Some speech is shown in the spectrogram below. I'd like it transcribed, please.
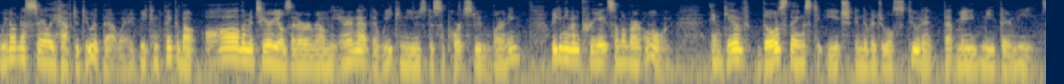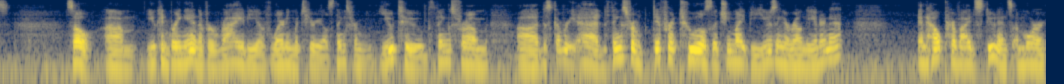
we don't necessarily have to do it that way. We can think about all the materials that are around the internet that we can use to support student learning. We can even create some of our own and give those things to each individual student that may meet their needs. So um, you can bring in a variety of learning materials, things from YouTube, things from uh, Discovery Ed, things from different tools that you might be using around the internet, and help provide students a more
